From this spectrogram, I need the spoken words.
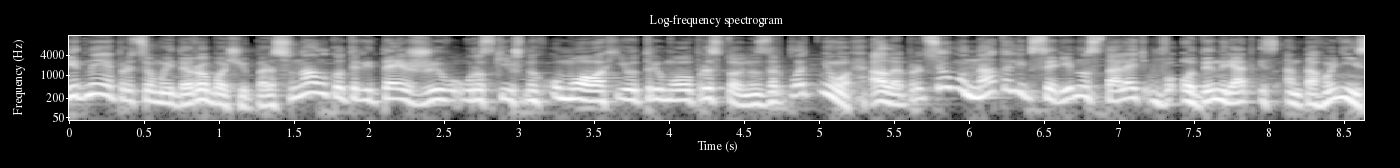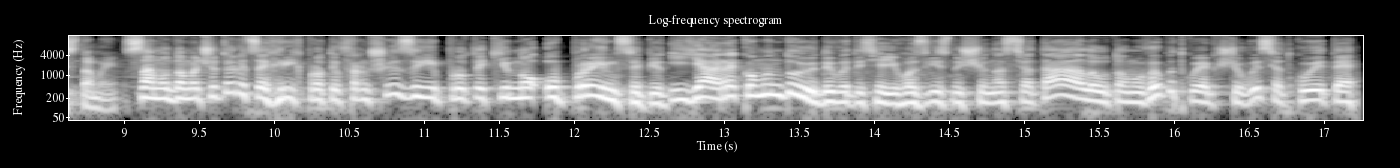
Від неї при цьому йде робочий персонал, котрий теж жив у розкішних умовах і отримував пристойну зарплатню. Але при цьому Наталі все рівно ставлять в один ряд із антагоністами. Сам «Удома 4» – це гріх проти франшизи і проти кіно у принципі. І я рекомендую дивитися його, звісно, що на свята, але у тому випадку, якщо ви святкуєте,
